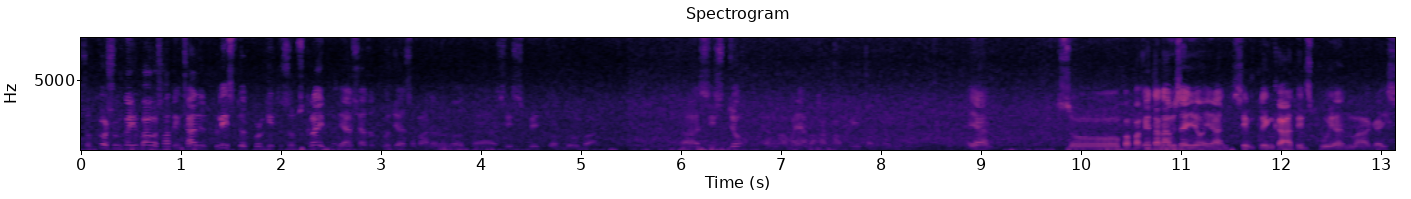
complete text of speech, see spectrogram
So, of course, kung kayo bago sa ating channel, please don't forget to subscribe. Ayan, shoutout po dyan sa mga nanonood. Uh, Sis Beth Cordoba. Uh, Sis Jo. Ayan, mamaya makakapita naman. Ayan. So, papakita namin sa inyo, ayan, simpleng cottage po yan, mga guys.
